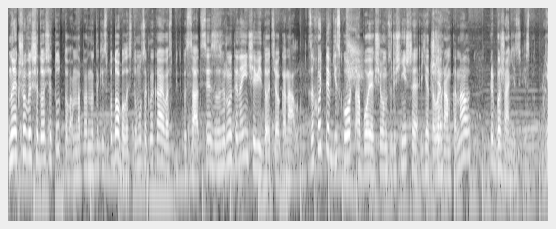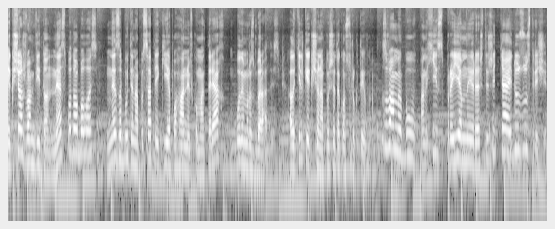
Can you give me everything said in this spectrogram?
Ну якщо ви ще досі тут, то вам напевно таки сподобалось, тому закликаю вас підписатися і зазирнути на інші відео цього каналу. Заходьте в Discord або якщо вам зручніше, є телеграм-канал при бажанні, звісно. Якщо ж вам відео не сподобалось, не забудьте написати, який я поганий в коментарях, будемо розбиратись. Але тільки якщо напишете конструктивно. З вами був Анхіс, приємної решти життя і до зустрічі!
